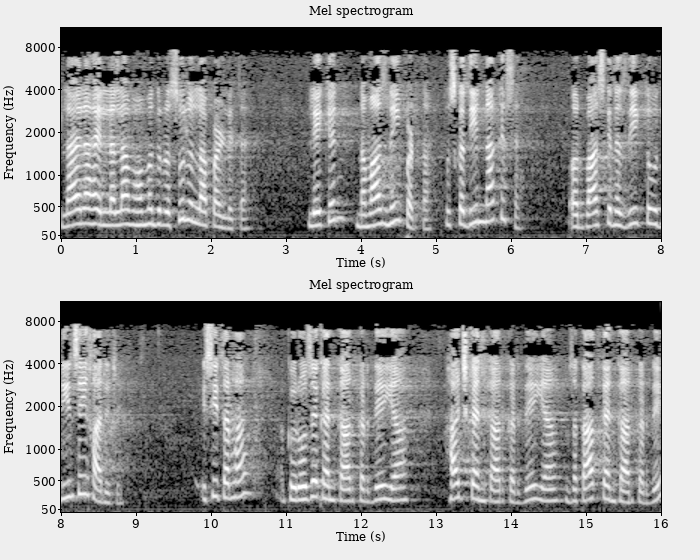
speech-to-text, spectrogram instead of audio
لا الہ الا اللہ محمد الرسول اللہ پڑھ لیتا ہے، لیکن نماز نہیں پڑھتا، تو اس کا دین ناقص ہے، اور بعض کے نزدیک تو وہ دین سے ہی خارج ہے۔ اسی طرح کوئی روزے کا انکار کر دے یا حج کا انکار کر دے یا زکوٰۃ کا انکار کر دے،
